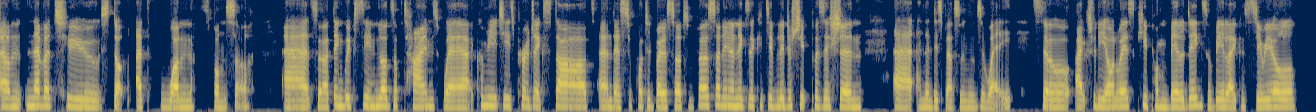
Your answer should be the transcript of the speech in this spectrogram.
um, never to stop at one sponsor. Uh, so I think we've seen lots of times where communities projects start and they're supported by a certain person in an executive leadership position, uh, and then this person moves away. So actually, always keep on building. So be like a serial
